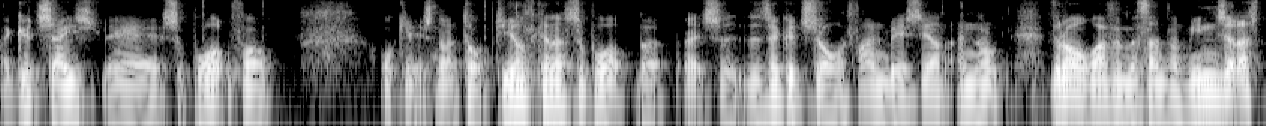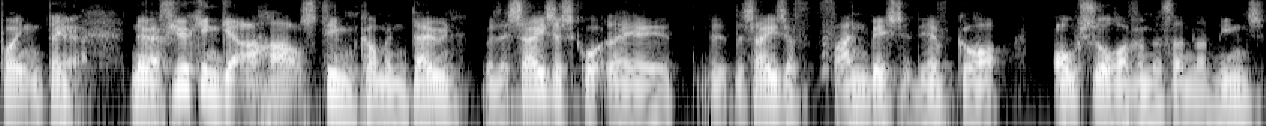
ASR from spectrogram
a good size uh, support for okay, it's not a top tier kind of support, but it's a, there's a good solid fan base there, and they're, they're all living within their means at this point in time. Yeah. Now, if you can get a Hearts team coming down with the size of squad, uh, the, the size of fan base that they've got, also living within their means,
